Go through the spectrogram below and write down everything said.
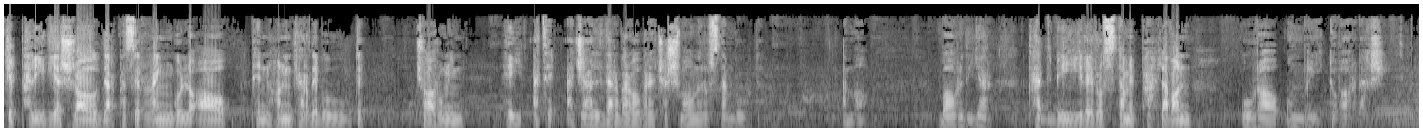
که پلیدیش را در پس رنگ و لعاب پنهان کرده بود. چهارمین هیئت عجل در برابر چشمان رستم بود. اما بار دیگر تدبیر رستم پهلوان او را عمری دوبار بخشید.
